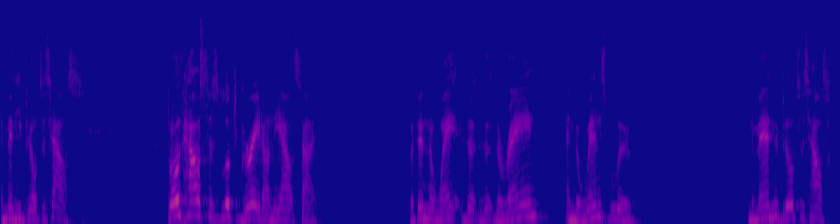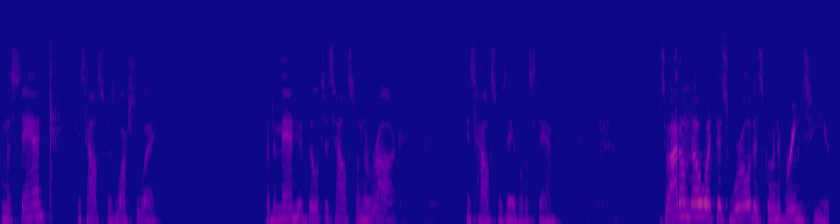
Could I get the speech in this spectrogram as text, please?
and then he built his house. Both houses looked great on the outside, but then the, way, the, the, the rain and the winds blew. And the man who built his house from the sand, his house was washed away. But the man who built his house on the rock, his house was able to stand. And so I don't know what this world is going to bring to you.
